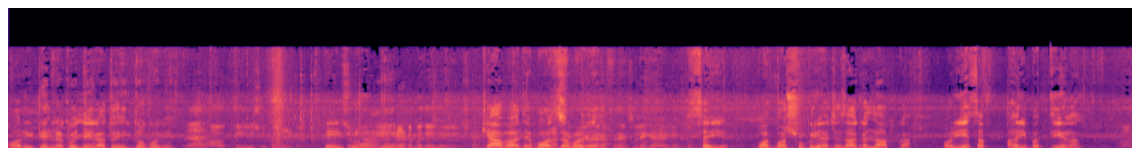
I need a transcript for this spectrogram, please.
और रिटेल में कोई लेगा तो एक दो गोनी हाँ तेईस रुपये रेट है। तेईस चलो भी यही रेट में दे देंगे। क्या बात है बहुत ज़बरदस्त। रेफरेंस लेके आएँगे तो। सही है। बहुत बहुत शुक्रिया जजाकल्ला आपका। और ये सब हरी पत्ती है ना? हाँ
